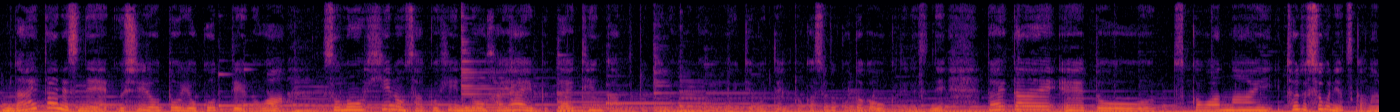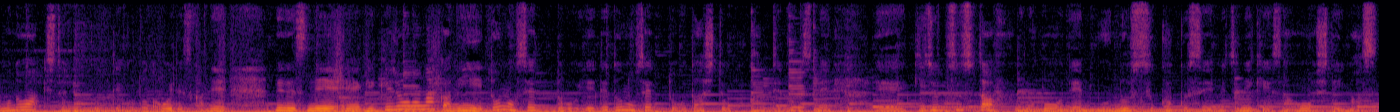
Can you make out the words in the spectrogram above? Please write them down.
でも大体ですね後ろと横っていうのはその日の作品の早い舞台転換の時のものを置いておいたりとかすることが多くてですね大体、えーと、使わないそれですぐには使わないものは下に置くっていうことが多いですかね。でですね、えー、劇場の中にどのセットを入れてどのセットを出しておくかですね、えー、技術スタッフの方でものすごく精密に計算をしています。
